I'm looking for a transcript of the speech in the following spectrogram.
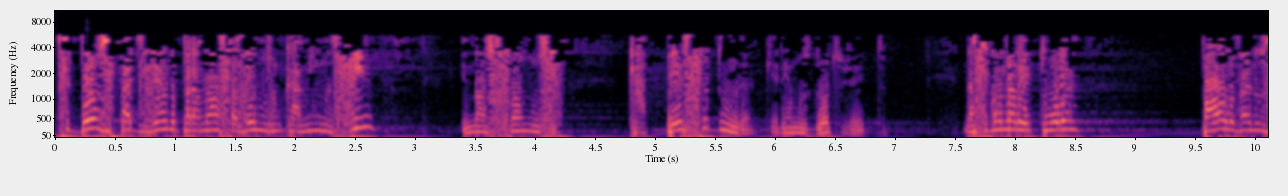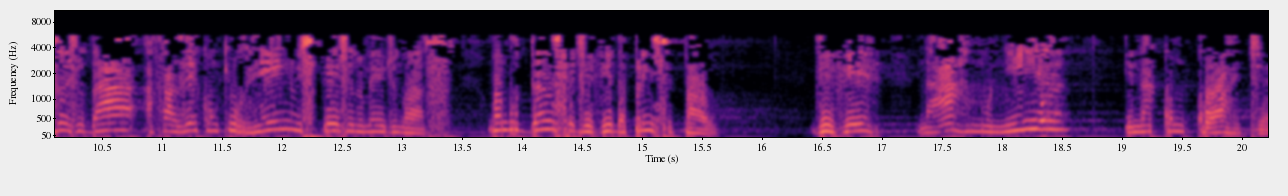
se Deus está dizendo para nós fazermos um caminho assim, e nós somos cabeça dura, queremos do outro jeito. Na segunda leitura, Paulo vai nos ajudar a fazer com que o reino esteja no meio de nós. Uma mudança de vida principal. Viver na harmonia e na concórdia.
